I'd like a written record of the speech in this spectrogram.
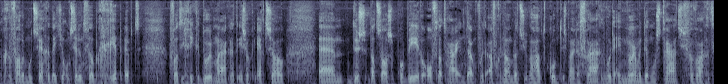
gevallen moet zeggen... dat je ontzettend veel begrip hebt voor wat die Grieken doormaken. Dat is ook echt zo. Um, dus dat zal ze proberen. Of dat haar in dank wordt afgenomen dat ze überhaupt komt... is maar de vraag. Er worden enorme demonstraties verwacht.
